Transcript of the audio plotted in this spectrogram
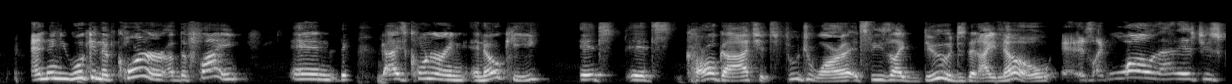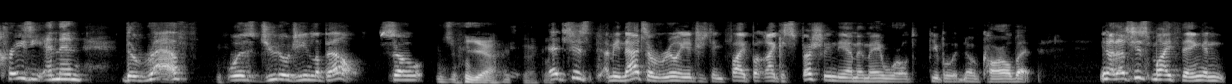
and then you look in the corner of the fight, and the guy's cornering Inoki. It's it's Karl Gotch, it's Fujiwara, it's these like dudes that I know. It's like, whoa, that is just crazy. And then the ref was Judo Gene LaBell. So yeah, exactly. it's just, I mean, that's a really interesting fight. But like, especially in the MMA world, people would know Karl. But you know, that's just my thing. And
